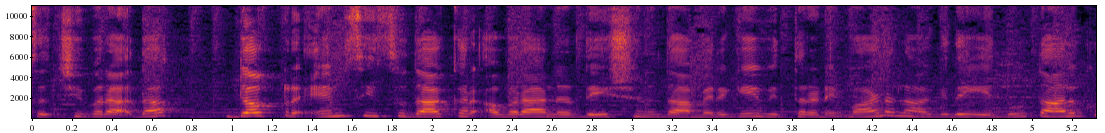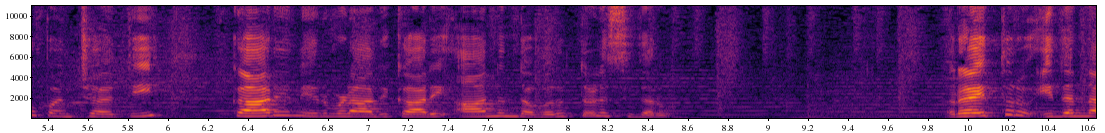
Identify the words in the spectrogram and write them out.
ಸಚಿವರಾದ ಡಾಕ್ಟರ್ ಎಂಸಿ ಸುಧಾಕರ್ ಅವರ ನಿರ್ದೇಶನದ ಮೇರೆಗೆ ವಿತರಣೆ ಮಾಡಲಾಗಿದೆ ಎಂದು ತಾಲೂಕು ಪಂಚಾಯಿತಿ ಕಾರ್ಯನಿರ್ವಹಣಾಧಿಕಾರಿ ಆನಂದ್ ಅವರು ತಿಳಿಸಿದರು. ರೈತರು ಇದನ್ನ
